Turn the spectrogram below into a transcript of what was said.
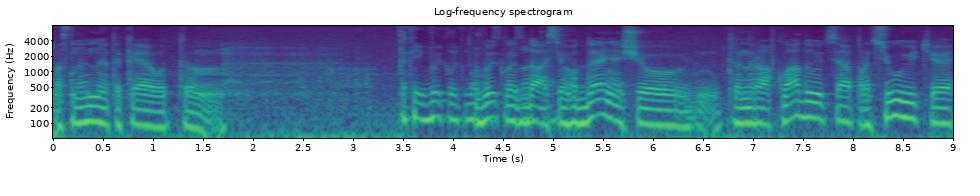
основне таке от. ем, Такий виклик можна Виклик сказати. да, сьогодення, що тренера вкладаються, працюють, е,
